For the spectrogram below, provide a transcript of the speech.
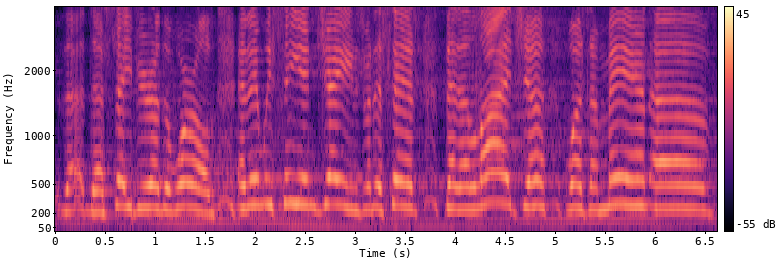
the, the Savior of the world. And then we see in James when it says that Elijah was a man of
